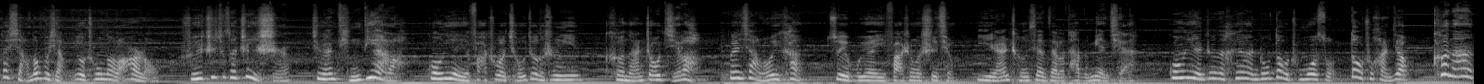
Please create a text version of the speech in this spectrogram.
他想都不想，又冲到了二楼。谁知就在这时，竟然停电了。光彦也发出了求救的声音。柯南着急了，奔下楼一看，最不愿意发生的事情已然呈现在了他的面前。光彦正在黑暗中到处摸索，到处喊叫：“柯南，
